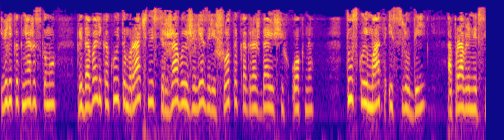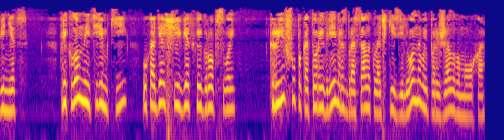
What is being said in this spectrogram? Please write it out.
великокняжескому придавали какую-то мрачность ржавое железо решеток, ограждающих окна, тусклый мат из слюды, оправленный в свинец, преклонные теремки, уходящие в ветхий гроб свой, крышу, по которой время разбросало клочки зеленого и порыжалого моха.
